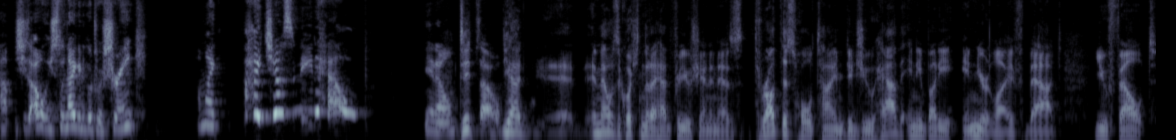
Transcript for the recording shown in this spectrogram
Um, she's like, oh, so now you're gonna go to a shrink? I'm like, I just need help. You know. Did so? Yeah, and that was the question that I had for you, Shannon. As throughout this whole time, did you have anybody in your life that you felt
